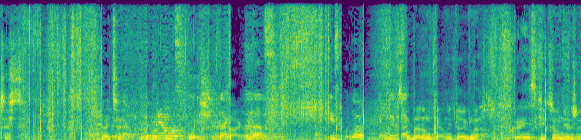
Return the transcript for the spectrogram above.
Cześć. Dajcie. Ви прямо з Польщі, так? Так. Нас. І з подарунками, так? podarunkami tak dla ukraińskich żołnierzy.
